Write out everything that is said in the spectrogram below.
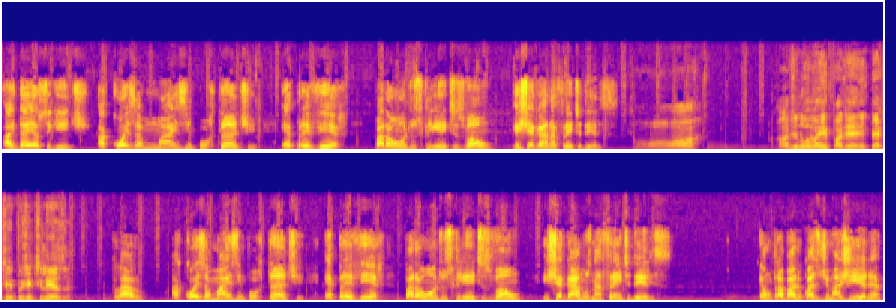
A ideia é o seguinte: a coisa mais importante é prever para onde os clientes vão e chegar na frente deles. Ó. Fala de novo aí, pode, repete aí por gentileza. Claro, a coisa mais importante é prever para onde os clientes vão e chegarmos na frente deles. É um trabalho quase de magia, né?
